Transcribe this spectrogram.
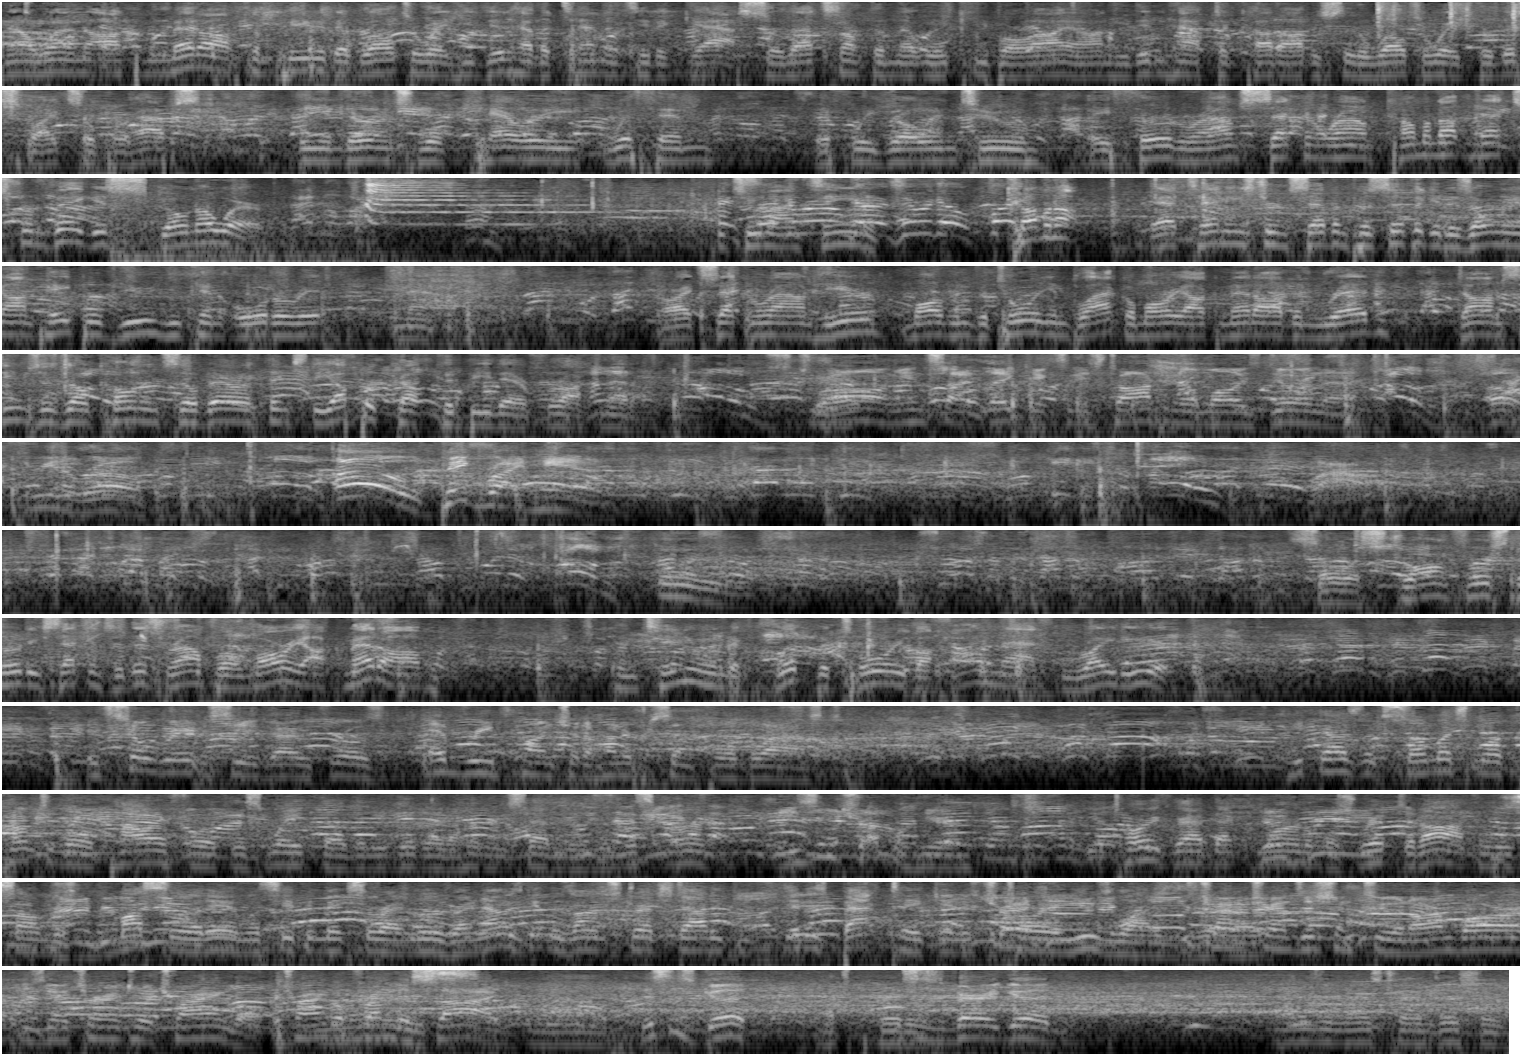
Now, when Akhmedov competed at welterweight, he did have a tendency to gas, so that's something that we'll keep our eye on. He didn't have to cut, obviously, the welterweight for this fight, so perhaps the endurance will carry with him if we go into a third round. Second round coming up next from Vegas. Go nowhere. 219 guys, here we go. Fight. coming up at 10 Eastern, 7 Pacific. It is only on pay-per-view. You can order it now. All right, second round here. Marvin Vettori in black, Omari Akhmedov in red. Dom seems as though Conan Silveira thinks the uppercut could be there for Akhmedov. Strong inside leg kicks, and he's talking to him while he's doing that. Oh, three in a row. Oh, big right hand. So a strong first 30 seconds of this round for Omari Akhmedov, continuing to clip Vettori behind that right ear. It's so rare to see a guy who throws every punch at 100% full blast. He does look so much more comfortable and powerful at this weight, though, than he did at 170. And this arm, He's in trouble here. Tori grabbed that corner and almost ripped it off, and we saw him just muscle it in. Let's see if he makes the right move. Right now, he's getting his arm stretched out. He can get his back taken as trying Tori to- utilizes He's trying to transition to an armbar. He's going to turn into a triangle. A triangle from the side. Wow, This is good. that's pretty. This is very good. That is a nice transition.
